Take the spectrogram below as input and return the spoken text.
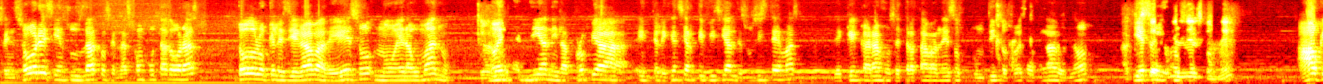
sensores y en sus datos en las computadoras, todo lo que les llegaba de eso no era humano. Claro. No entendía ni la propia inteligencia artificial de sus sistemas de qué carajo se trataban esos puntitos o esas naves, ¿no? Aquí Y eso está es- Nelson, ¿eh? Ah, ok,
